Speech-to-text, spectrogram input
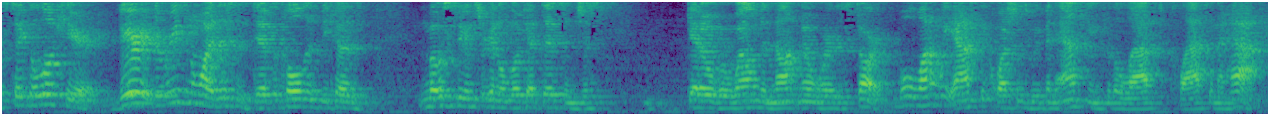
Let's take a look here. Very, the reason why this is difficult is because most students are going to look at this and just get overwhelmed and not know where to start. Well, why don't we ask the questions we've been asking for the last class and a half?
